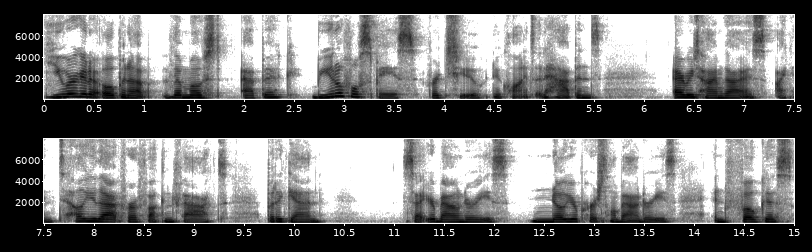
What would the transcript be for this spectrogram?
you are going to open up the most epic, beautiful space for two new clients. It happens every time, guys. I can tell you that for a fucking fact. But again, set your boundaries, know your personal boundaries, and focus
